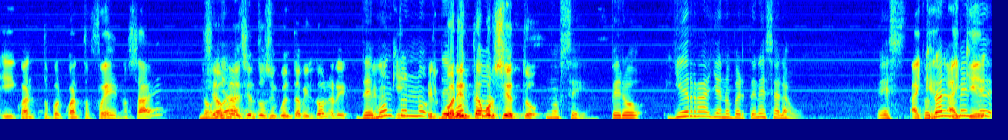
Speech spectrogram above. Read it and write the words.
¿Y, y cuánto, por cuánto fue? ¿No sabe? No, Se ya- habla de 150 mil dólares. De monto no. El de 40%. monto no sé, pero Guerra ya no pertenece a la U. Es Hay que- hay totalmente que-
